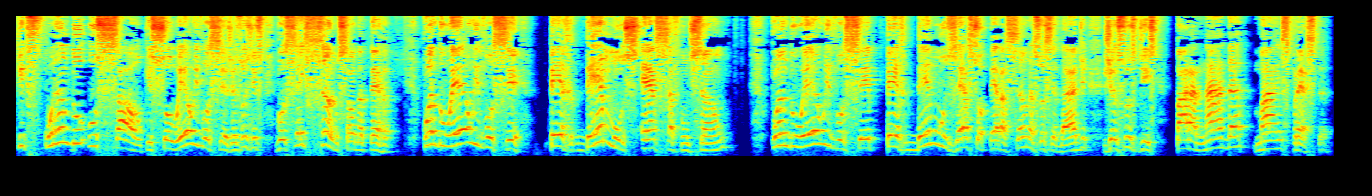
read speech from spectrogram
que quando o sal, que sou eu e você, Jesus diz, vocês são o sal da terra. Quando eu e você perdemos essa função, quando eu e você perdemos essa operação na sociedade, Jesus diz: para nada mais presta.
